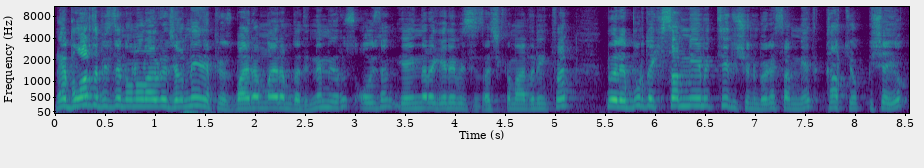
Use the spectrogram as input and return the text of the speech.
Ne bu arada biz de Nono Live'da canlı yayın yapıyoruz. Bayram bayramda dinlemiyoruz. O yüzden yayınlara gelebilirsiniz. Açıklamada link var. Böyle buradaki samimiyeti düşünün böyle samimiyet. Kat yok bir şey yok.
